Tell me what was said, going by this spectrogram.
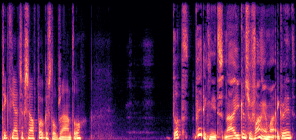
tikt hij uit zichzelf Pokéstops aan, toch? Dat weet ik niet. Nou, je kunt ze vangen, maar ik weet niet.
